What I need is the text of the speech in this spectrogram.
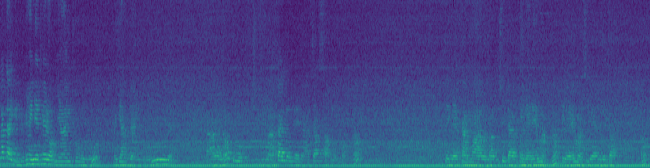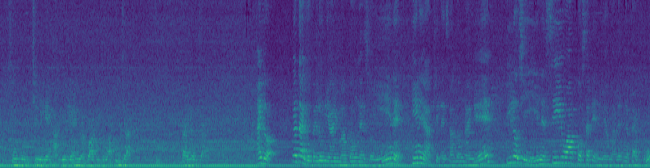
ငှက်တိုက်တွေဒီတိုင်းနဲ့ထဲတော့အများကြီးထုတ်လို့မရနိုင်ဘူးတဲ့ဒါတော့နော်သူတို့ဒီမှာအတိုက်လုပ်တဲ့ဒါကြောက်ဆောင်လို့ပေါ့နော်ဒီလေကံပါတော့သူတာပြင်နေထဲမှာနော်ပြင်နေထဲမှာရှိတဲ့လူကြောင့်နော်ဆုံးလို့ချင်နေတဲ့ဟာမျိုးတွေအဲ့မှာသွားပြီးတော့ဥကြတိုက်လုပ်ကြအဲ့တော့ငှ က်တိုက်ကိုဘယ်လိုနေရာတွေမှာသုံးလဲဆိုရင်တဲ့ဟင်းနေရာဖြစ်လဲစားသုံးနိုင်တယ်ပြီးလို့ရှိရင်တဲ့ဆေးဝါးပေါ်ဆက်တဲ့နေရာမှာလည်းငှက်တိုက်ကို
